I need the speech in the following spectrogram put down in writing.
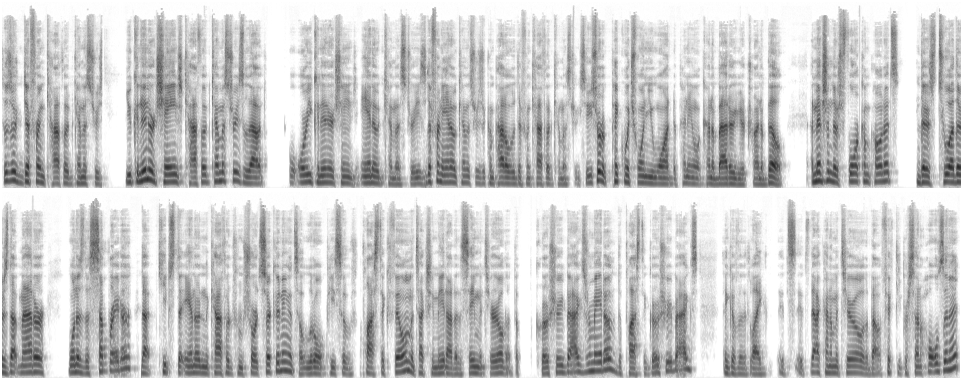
Those are different cathode chemistries. You can interchange cathode chemistries without or you can interchange anode chemistries. Different anode chemistries are compatible with different cathode chemistries. So you sort of pick which one you want depending on what kind of battery you're trying to build. I mentioned there's four components. There's two others that matter. One is the separator that keeps the anode and the cathode from short circuiting. It's a little piece of plastic film. It's actually made out of the same material that the grocery bags are made of, the plastic grocery bags. Think of it like it's it's that kind of material with about 50% holes in it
